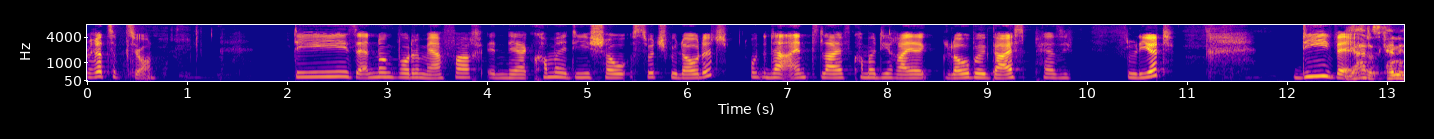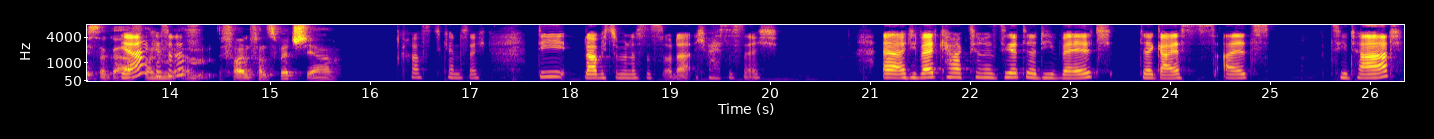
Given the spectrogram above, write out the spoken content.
Rezeption. Die Sendung wurde mehrfach in der Comedy-Show Switch Reloaded und in der 1 Live-Comedy-Reihe Global Guys persifliert. Die Welt. Ja, das kenne ich sogar. Ja, von, kennst du das? Ähm, von, von Switch, ja. Krass, ich kenne das nicht. Die, glaube ich zumindest, oder ich weiß es nicht. Äh, die Welt charakterisierte die Welt der Geistes als, Zitat,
